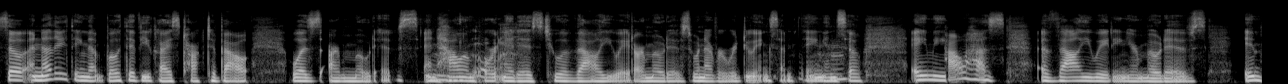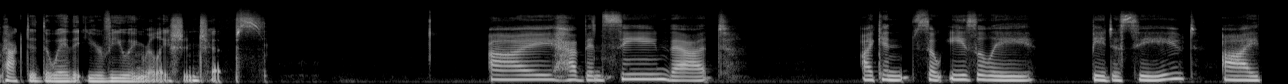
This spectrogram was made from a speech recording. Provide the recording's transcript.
So, another thing that both of you guys talked about was our motives and mm. how important it is to evaluate our motives whenever we're doing something. And mm-hmm. so, Amy, how has evaluating your motives impacted the way that you're viewing relationships? I have been seeing that I can so easily be deceived. I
